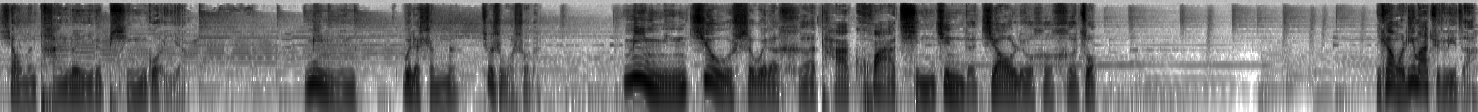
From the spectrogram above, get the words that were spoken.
像我们谈论一个苹果一样。命名为了什么呢？就是我说的，命名就是为了和他跨情境的交流和合作。你看，我立马举个例子啊，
